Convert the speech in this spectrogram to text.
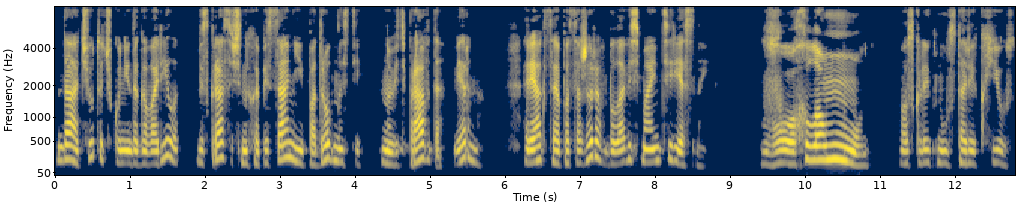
Да, чуточку не договорила, без красочных описаний и подробностей, но ведь правда, верно? Реакция пассажиров была весьма интересной. «Во, хламон!» — воскликнул старик Хьюз.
